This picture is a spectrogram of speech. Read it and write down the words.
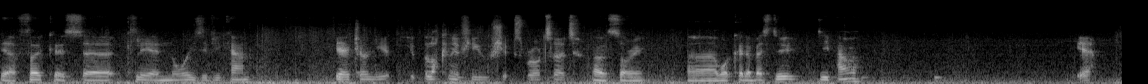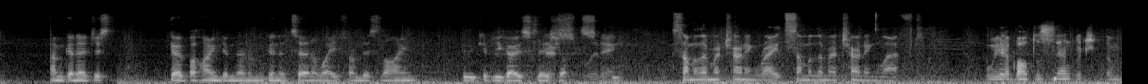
Yeah, focus uh, clear noise if you can. Yeah, John, you, you're blocking a few ships broadside. Oh, sorry. Uh, what could I best do? Depower? Yeah. I'm gonna just go behind him, then I'm gonna turn away from this line to give you guys clear They're shots. splitting. Some of them are turning right, some of them are turning left. We're about to sandwich them.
